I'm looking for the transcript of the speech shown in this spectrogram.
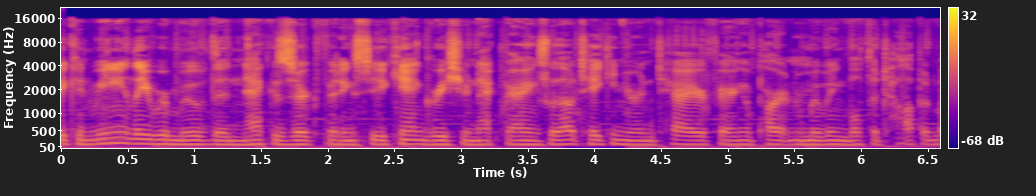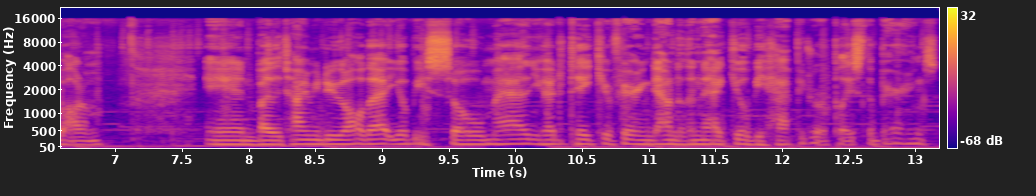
They conveniently remove the neck Zerk fitting so you can't grease your neck bearings without taking your entire fairing apart and removing both the top and bottom. And by the time you do all that, you'll be so mad you had to take your fairing down to the neck, you'll be happy to replace the bearings.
